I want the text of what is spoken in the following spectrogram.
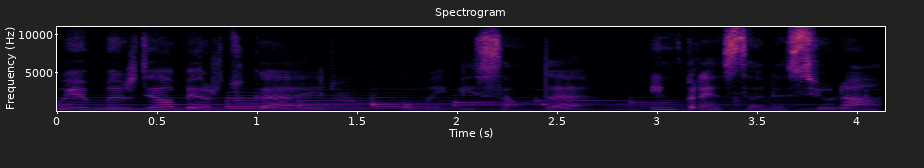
Poemas de Alberto Caeiro, uma edição da Imprensa Nacional.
